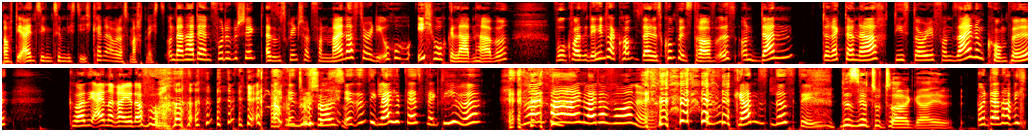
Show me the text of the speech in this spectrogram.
auch die einzigen Zimnis, die ich kenne, aber das macht nichts. Und dann hat er ein Foto geschickt, also ein Screenshot von meiner Story, die ich hochgeladen habe, wo quasi der Hinterkopf seines Kumpels drauf ist und dann direkt danach die Story von seinem Kumpel, quasi eine Reihe davor. Ach du Scheiße. Es ist die gleiche Perspektive, nur ein paar Reihen weiter vorne. Das ist ganz lustig. Das ist ja total geil. Und dann habe ich,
